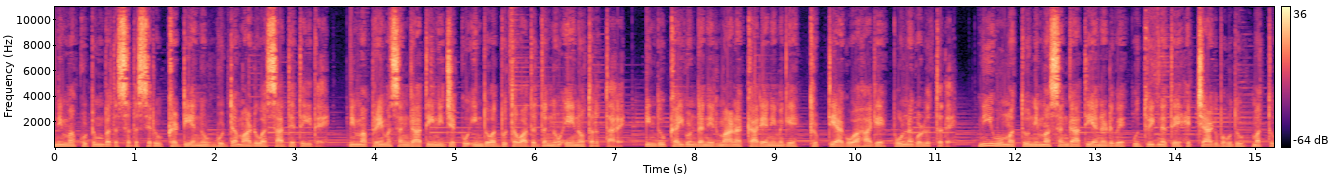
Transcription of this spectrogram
ನಿಮ್ಮ ಕುಟುಂಬದ ಸದಸ್ಯರು ಕಡ್ಡಿಯನ್ನು ಗುಡ್ಡ ಮಾಡುವ ಸಾಧ್ಯತೆ ಇದೆ. ನಿಮ್ಮ ಪ್ರೇಮ ಸಂಗಾತಿ ನಿಜಕ್ಕೂ ಇಂದು ಅದ್ಭುತವಾದದ್ದನ್ನು ಏನೋ ತರುತ್ತಾರೆ. ಇಂದು ಕೈಗೊಂಡ ನಿರ್ಮಾಣ ಕಾರ್ಯ ನಿಮಗೆ ತೃಪ್ತಿಯಾಗುವ ಹಾಗೆ ಪೂರ್ಣಗೊಳ್ಳುತ್ತದೆ. ನೀವು ಮತ್ತು ನಿಮ್ಮ ಸಂಗಾತಿಯ ನಡುವೆ ಉದ್ವಿಗ್ನತೆ ಹೆಚ್ಚಾಗಬಹುದು ಮತ್ತು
